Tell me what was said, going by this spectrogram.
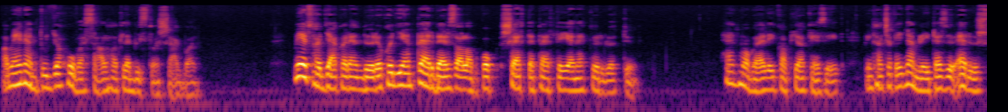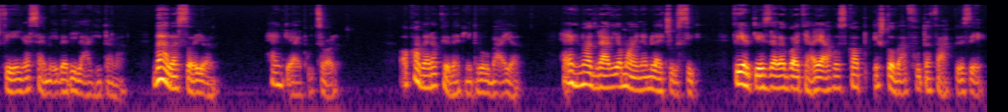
amely nem tudja, hova szállhat le biztonságban. Miért hagyják a rendőrök, hogy ilyen perverz alapok sertepertéljenek körülöttünk? Hank maga elé kapja a kezét, mintha csak egy nem létező erős fény a szemébe világítana. Válaszoljon! Hank elpucol. A kamera követni próbálja. Hank nadrágja majdnem lecsúszik. Félkézzel a gatyájához kap, és tovább fut a fák közé.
